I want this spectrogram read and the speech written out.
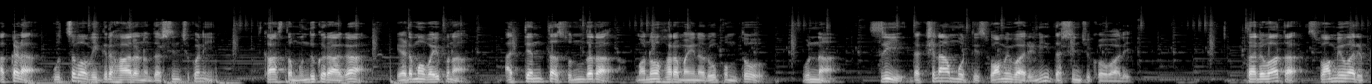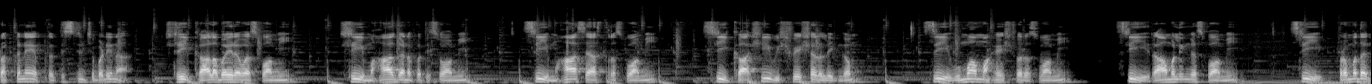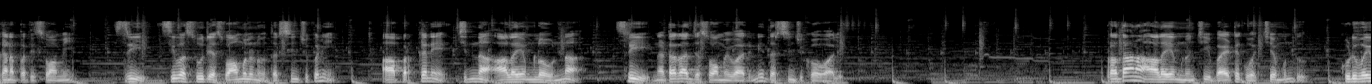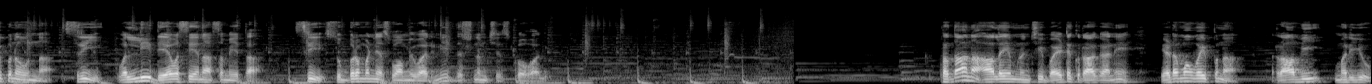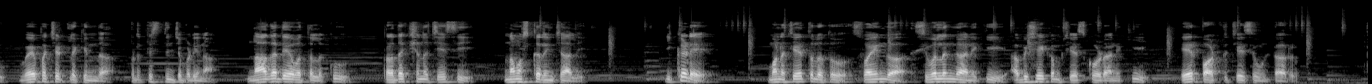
అక్కడ ఉత్సవ విగ్రహాలను దర్శించుకొని కాస్త ముందుకు రాగా ఎడమవైపున అత్యంత సుందర మనోహరమైన రూపంతో ఉన్న శ్రీ దక్షిణామూర్తి స్వామివారిని దర్శించుకోవాలి. తరువాత స్వామివారి ప్రక్కనే ప్రతిష్ఠించబడిన శ్రీ కాలభైరవ స్వామి శ్రీ మహాగణపతి స్వామి శ్రీ మహాశాస్త్ర స్వామి శ్రీ కాశీ విశ్వేశ్వరలింగం శ్రీ ఉమామహేశ్వర స్వామి శ్రీ రామలింగ స్వామి శ్రీ ప్రమద గణపతి స్వామి శ్రీ శివ సూర్య స్వాములను దర్శించుకుని ఆ ప్రక్కనే చిన్న ఆలయంలో ఉన్న శ్రీ నటరాజ స్వామివారిని దర్శించుకోవాలి. ప్రధాన ఆలయం నుంచి బయటకు వచ్చే ముందు కుడివైపున ఉన్న శ్రీ వల్లీ దేవసేన సమేత శ్రీ సుబ్రహ్మణ్య స్వామివారిని దర్శనం చేసుకోవాలి. ప్రధాన ఆలయం నుంచి బయటకు రాగానే ఎడమవైపున రావి మరియు వేప చెట్ల కింద ప్రతిష్ఠించబడిన నాగదేవతలకు ప్రదక్షిణ చేసి నమస్కరించాలి. ఇక్కడే మన చేతులతో స్వయంగా శివలింగానికి అభిషేకం చేసుకోవడానికి ఏర్పాట్లు చేసి ఉంటారు.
